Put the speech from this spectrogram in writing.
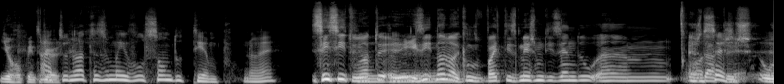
e a roupa interior. Ah, tu notas uma evolução do tempo, não é? Sim, sim, tu Não, não, aquilo vai-te mesmo dizendo um, as datas, seja, os,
